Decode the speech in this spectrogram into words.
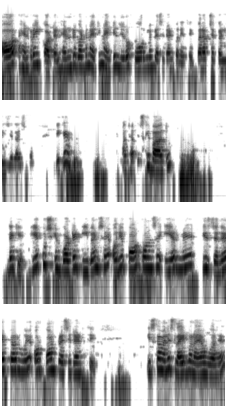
और Henry Cotton Henry Cotton I think 1904 में प्रेसिडेंट बने थे, पर आप चेक कर लीजिएगा इसको, ठीक है? अच्छा इसके बाद, देखिए, ये कुछ इंपॉर्टेंट इवेंट्स हैं, और ये कौन कौन से ईयर में, किस जगह पर हुए, और कौन प्रेसिडेंट थे? इसका मैंने स्लाइड बनाया हुआ है।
